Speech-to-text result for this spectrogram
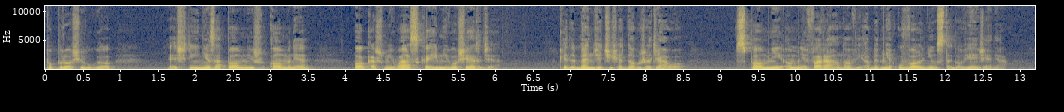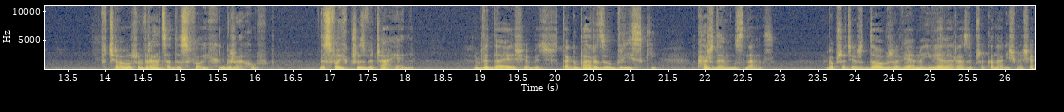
poprosił go, jeśli nie zapomnisz o mnie, okaż mi łaskę i miłosierdzie, kiedy będzie ci się dobrze działo. Wspomnij o mnie faraonowi, aby mnie uwolnił z tego więzienia. Wciąż wraca do swoich grzechów, do swoich przyzwyczajeń. Wydaje się być tak bardzo bliski każdemu z nas, bo przecież dobrze wiemy i wiele razy przekonaliśmy się,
